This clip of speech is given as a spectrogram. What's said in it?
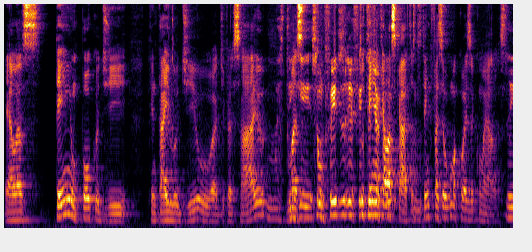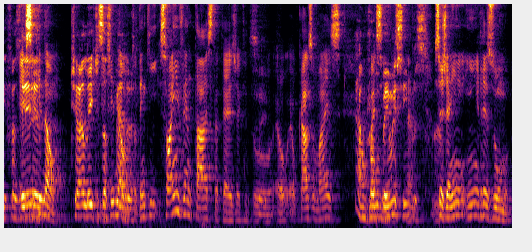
elas têm um pouco de tentar iludir o adversário, Mas, tem que- são tu, feitos e tu refeitos. tem de aquelas acordo- cartas, tu tem que fazer alguma coisa com elas. Tem que fazer- Esse aqui não. tirar leite Esse das aqui não, pedras. tu tem que só inventar a estratégia que tu... É o, é o caso mais... É um jogo bem mais simples. é. Ou seja, em, em resumo,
